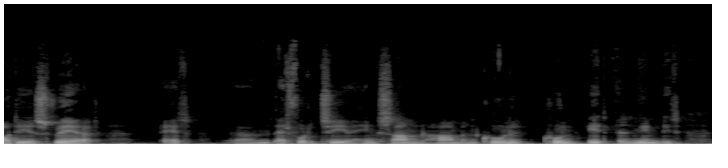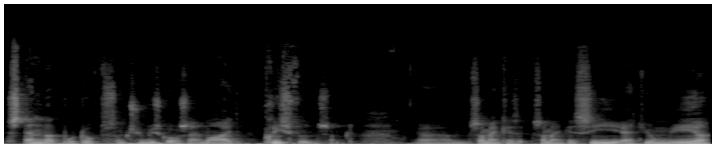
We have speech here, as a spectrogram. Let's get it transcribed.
Og det er svært at, Øhm, at få det til at hænge sammen, har man kun, kun et almindeligt standardprodukt, som typisk også er meget prisfølsomt. Øhm, så, man kan, så man kan sige, at jo mere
